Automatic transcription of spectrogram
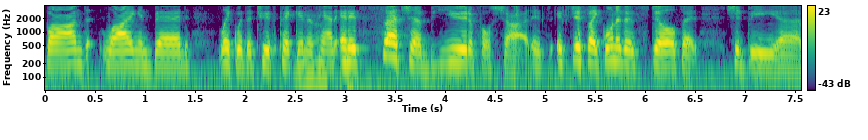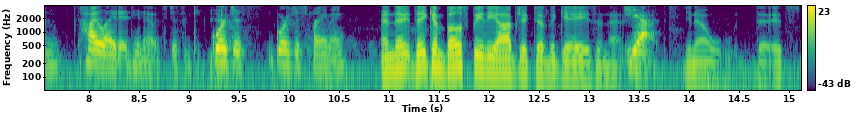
bond lying in bed like with a toothpick in yeah. his hand and it's such a beautiful shot it's it's just like one of those stills that should be um, highlighted you know it's just gorgeous yeah. gorgeous framing and they, they can both be the object of the gaze in that shot yeah. you know it's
